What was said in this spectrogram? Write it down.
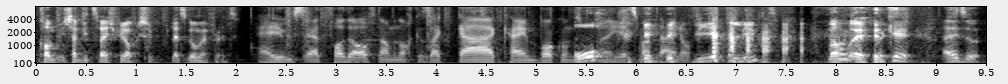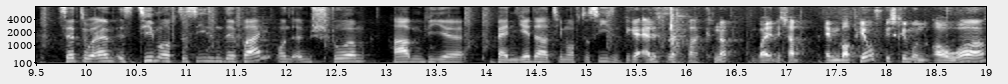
komm, ich habe die zwei Spiele aufgeschrieben. Let's go, my friend. Hey Jungs, er hat vor der Aufnahme noch gesagt, gar keinen Bock und oh. so. Ne? Jetzt macht er einen auf. Wie beliebt. Machen wir jetzt. Okay, also, ZOM ist Team of the Season dabei und im Sturm haben wir Ben Yedda Team of the Season. Digga, ehrlich gesagt war knapp, weil ich habe Mbappé aufgeschrieben und Aua.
